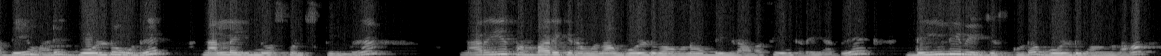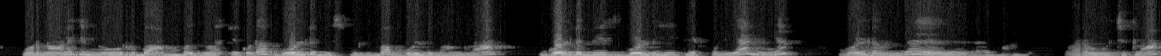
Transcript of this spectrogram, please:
அதே மாதிரி கோல்டும் ஒரு நல்ல இன்வெஸ்ட்மெண்ட் ஸ்கீமு நிறைய சம்பாதிக்கிறவங்க தான் கோல்டு வாங்கணும் அப்படிங்கிற அவசியம் கிடையாது. டெய்லி வேஜஸ் கூட கோல்டு வாங்கலாம். ஒரு நாளைக்கு நூறுரூபா ஐம்பது ரூபாய்க்கு கூட கோல்டு பீஸ் மூலியமாக கோல்டு வாங்கலாம். கோல்டு பீஸ் கோல்டு இடிஎஃப் வழியா நீங்கள் கோல்டை வந்து வரவு வச்சுக்கலாம்.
